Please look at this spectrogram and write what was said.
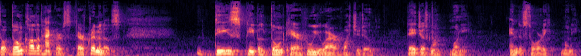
don't, don't call them hackers, they're criminals. These people don't care who you are or what you do, they just want money. End of story, money.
